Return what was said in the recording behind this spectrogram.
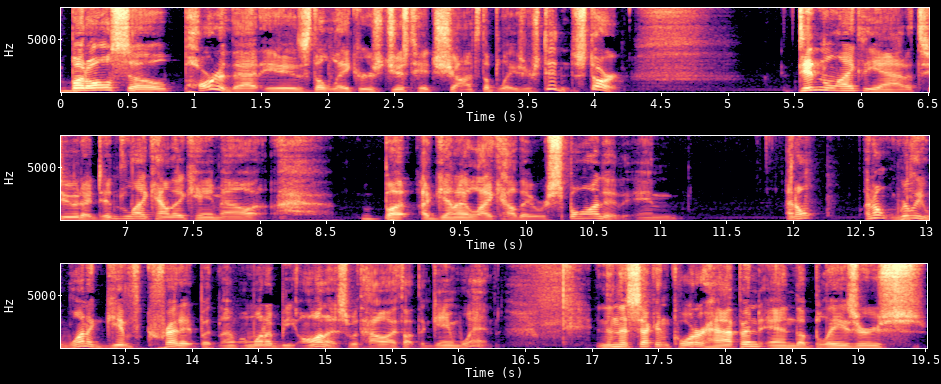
But also part of that is the Lakers just hit shots the Blazers didn't start. Didn't like the attitude. I didn't like how they came out. But again, I like how they responded and I don't I don't really want to give credit, but I want to be honest with how I thought the game went. And then the second quarter happened, and the Blazers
